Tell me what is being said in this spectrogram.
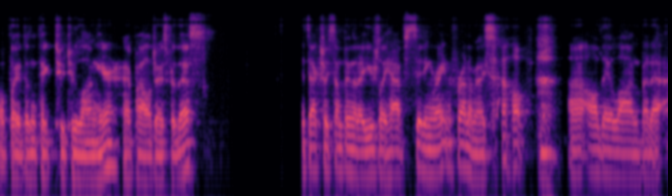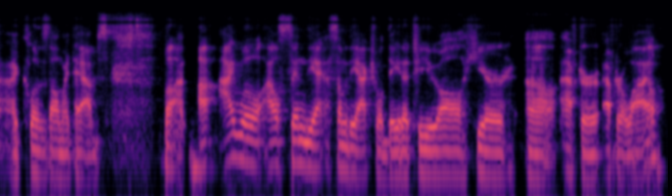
Hopefully it doesn't take too, too long here. I apologize for this. It's actually something that I usually have sitting right in front of myself uh, all day long, but uh, I closed all my tabs. Well, I, I will. I'll send the some of the actual data to you all here uh, after after a while.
